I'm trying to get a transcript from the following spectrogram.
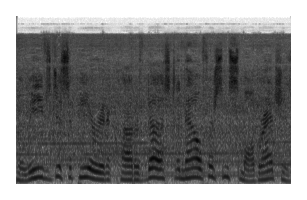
The leaves disappear in a cloud of dust, and now for some small branches.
